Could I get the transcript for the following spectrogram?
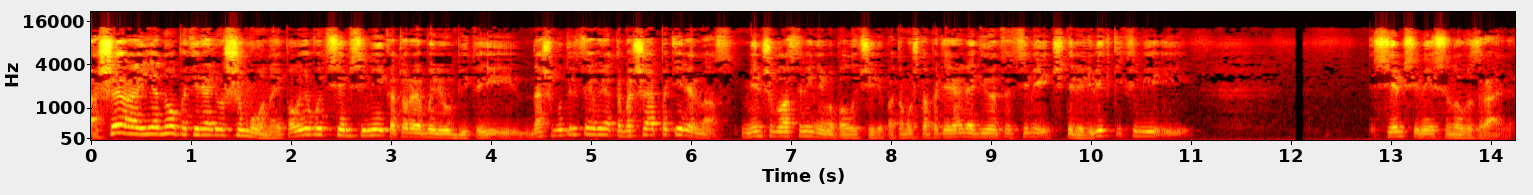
Ашера и одного потеряли у Шимона. И вот семь семей, которые были убиты. И наши мудрецы говорят, это большая потеря нас. Меньше благословения мы получили, потому что потеряли 11 семей. 4 левитских семьи и 7 семей сынов Израиля.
